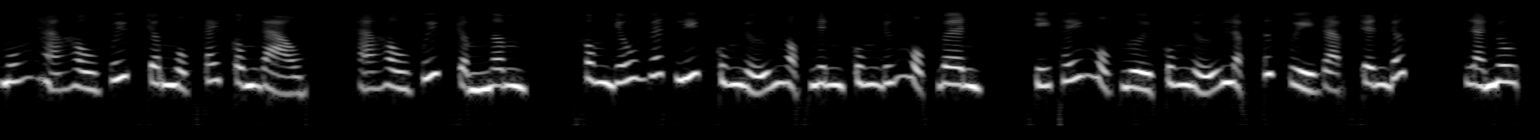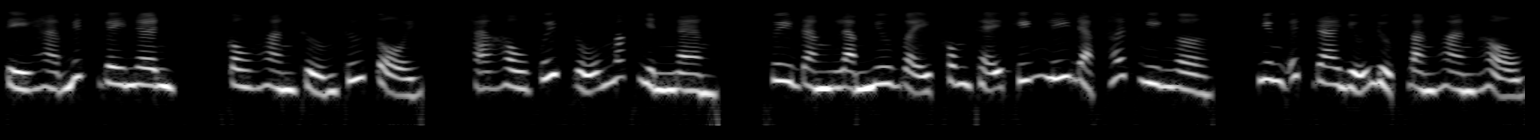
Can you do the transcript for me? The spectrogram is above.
muốn Hạ Hầu Quyết cho một cái công đạo, Hạ Hầu Quyết trầm ngâm, không giấu vết liếc cung nữ Ngọc Ninh cung đứng một bên, chỉ thấy một người cung nữ lập tức quỳ rạp trên đất, là nô tỳ Hà Bích gây nên, cầu hoàng thượng thứ tội, Hạ Hầu quyết rũ mắt nhìn nàng, tuy rằng làm như vậy không thể khiến Lý Đạt hết nghi ngờ, nhưng ít ra giữ được bằng hoàng hậu,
